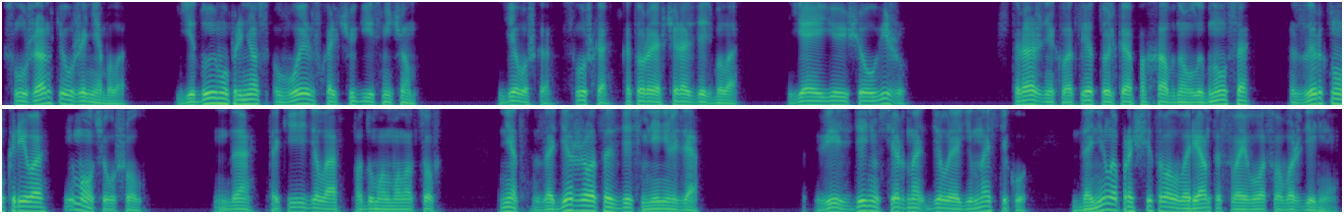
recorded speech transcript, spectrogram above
служанки уже не было. Еду ему принес воин в кольчуге и с мечом. «Девушка, служка, которая вчера здесь была. Я ее еще увижу?» Стражник в ответ только похабно улыбнулся, зыркнул криво и молча ушел. «Да, такие дела», — подумал Молодцов. «Нет, задерживаться здесь мне нельзя». Весь день усердно делая гимнастику, Данила просчитывал варианты своего освобождения.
